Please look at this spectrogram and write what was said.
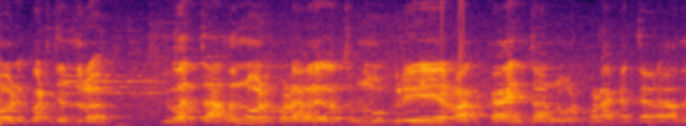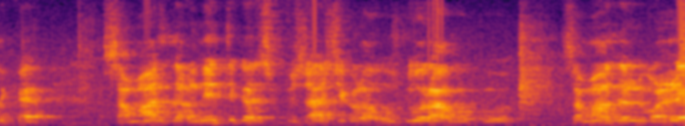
ನೋಡಿ ಕೊಡ್ತಿದ್ರು. ಇವತ್ತು ಅದನ್ನ ನೋಡ್ಕೊಡಲ್ಲ ಇವತ್ತು ನೌಕರಿ, ರೊಕ್ಕ ಇಂಥವ್ ನೋಡ್ಕೊಡಕತ್ತಾರ ಅದಕ್ಕೆ ಸಮಾಜದ ಅನೈತಿಕ ಪಿಶಾಚಿಗಳು ಅವು ದೂರ ಆಗಬೇಕು. ಸಮಾಜದಲ್ಲಿ ಒಳ್ಳೆ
